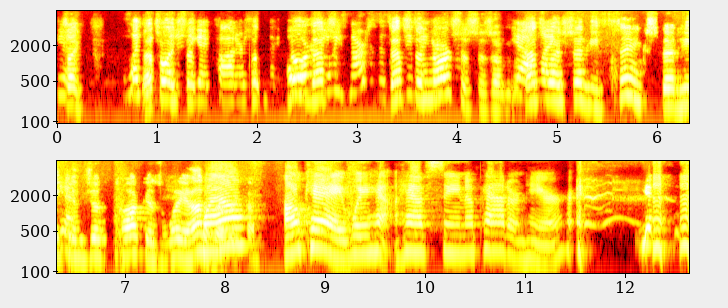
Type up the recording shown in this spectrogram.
Yeah. It's like like That's why I wanted said- get caught or but something. no, or that's- no, he's that's the narcissism. Yeah, that's why I said he thinks that he Yeah. can just talk his way out of everything. Okay, we ha- have seen a pattern here. Yeah.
